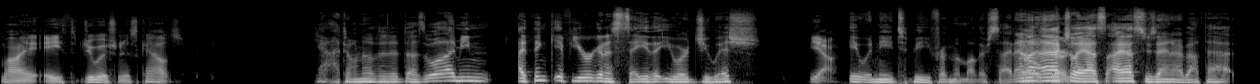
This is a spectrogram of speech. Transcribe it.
my eighth Jewishness counts. Yeah, I don't know that it does. Well, I mean, I think if you were gonna say that you are Jewish, Yeah. it would need to be from the mother's side. And Oh, I, actually asked I asked Susanna about that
